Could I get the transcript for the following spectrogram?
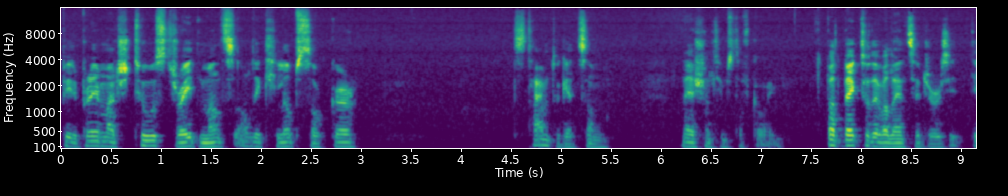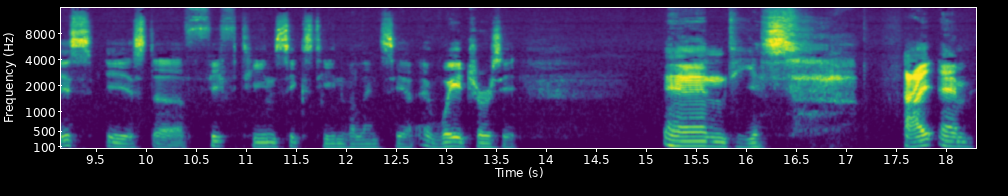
pretty much two straight months, only club soccer. It's time to get some national team stuff going. But back to the Valencia jersey. This is the 15-16 Valencia away jersey. And yes, I am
